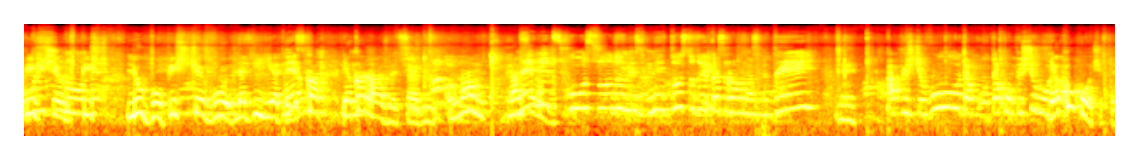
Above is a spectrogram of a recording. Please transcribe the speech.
Піще, Обичну, піщ, любу, піщеву, для дієти. Яка, яка різниця? Нам, нам все Не одно. людську соду, не, з- не ту соду, яка зроблена з людей, Не. а пищову таку, таку пищову. Яку хочете,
